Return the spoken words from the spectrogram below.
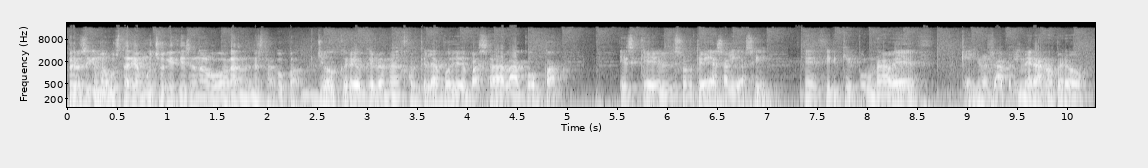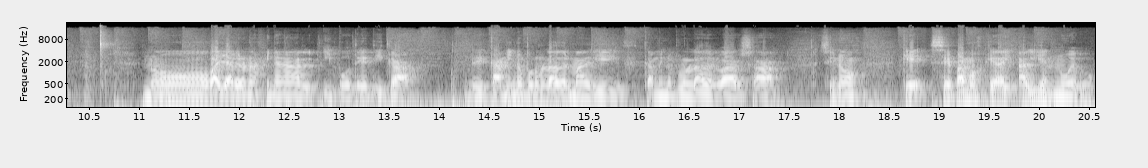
Pero sí que me gustaría mucho que hiciesen algo grande en esta copa. Yo creo que lo mejor que le ha podido pasar a la Copa es que el sorteo haya salido así. Es decir, que por una vez, que no es la primera, ¿no? Pero no vaya a haber una final hipotética de camino por un lado el Madrid, camino por un lado el Barça, sino que sepamos que hay alguien nuevo.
